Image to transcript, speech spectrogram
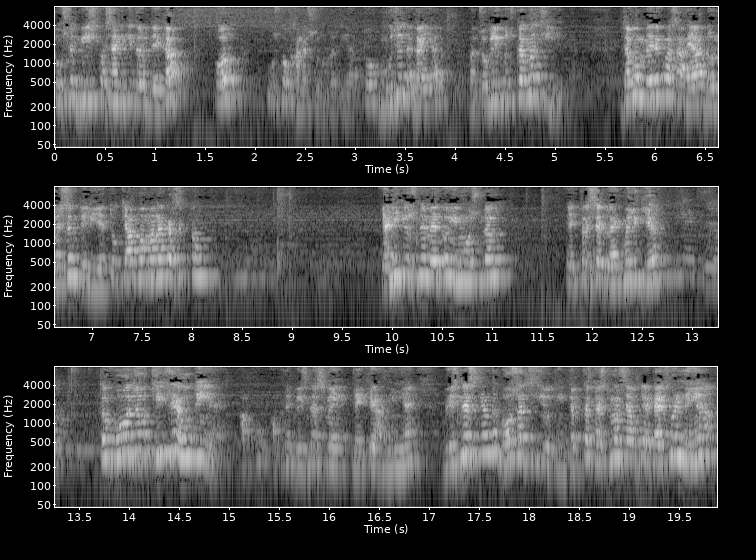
तो उसने 20 परसेंट की तरफ़ देखा और उसको खाना शुरू कर दिया। तो मुझे लगा, यार, बच्चों के लिए कुछ करना चाहिए। जब वो मेरे पास आया डोनेशन के लिए तो क्या मैं मना कर सकता हूँ? यानी कि उसने मेरे को इमोशनल एक तरह से ब्लैकमेल किया? तो वो जो चीज़ें होती हैं, आपको अपने बिज़नेस में लेके आनी है। बिज़नेस के अंदर बहुत सारी चीज़ें होती हैं। जब तक कस्टमर से आपकी अटैचमेंट नहीं है ना,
